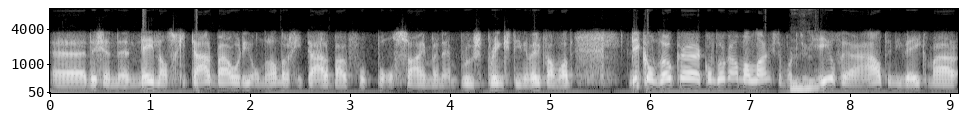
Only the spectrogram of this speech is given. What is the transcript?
eh, er is een, een Nederlands gitaarbouwer die onder andere gitaren bouwt voor Paul Simon en Bruce Springsteen en weet ik wel wat. Die komt ook, komt ook allemaal langs. Er wordt natuurlijk heel veel herhaald in die week, maar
